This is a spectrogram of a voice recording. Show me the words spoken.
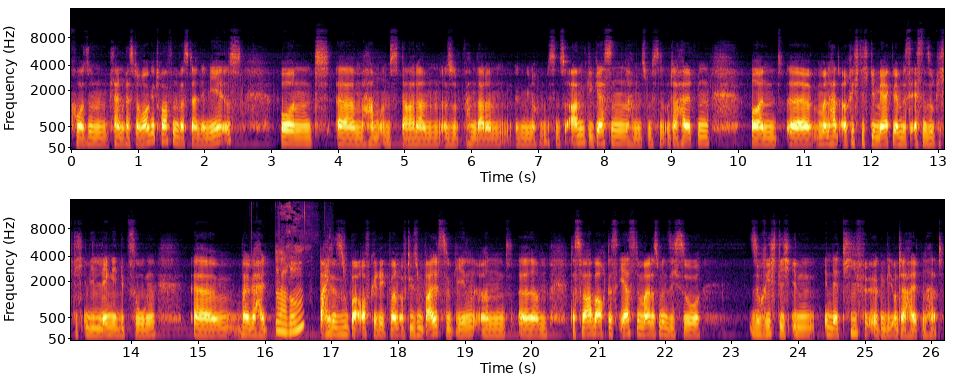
vor so einem kleinen Restaurant getroffen, was da in der Nähe ist. Und ähm, haben uns da dann, also haben da dann irgendwie noch ein bisschen zu Abend gegessen, haben uns ein bisschen unterhalten. Und äh, man hat auch richtig gemerkt, wir haben das Essen so richtig in die Länge gezogen, ähm, weil wir halt Warum? beide super aufgeregt waren, auf diesen Ball zu gehen. Und ähm, das war aber auch das erste Mal, dass man sich so, so richtig in, in der Tiefe irgendwie unterhalten hat.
